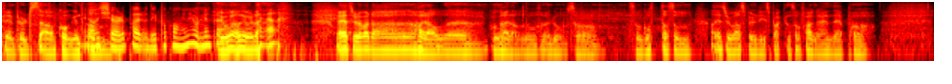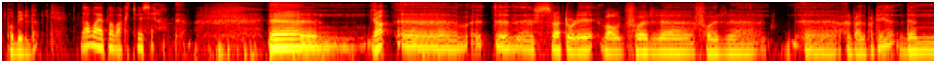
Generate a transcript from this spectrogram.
fremførelse av kongen. Ja, Han kjørte parodi på kongen, gjorde han ikke? Jo, han gjorde det. Ja. Og jeg tror det var da Harald, kong Harald lo, lo så, så, godt. Da, som, jeg tror det var Asbjørn Risbakken som fanga inn det på, på, bildet. Da var jeg på vakthuset, ja. Uh, ja. Eh, et, et, svært dårlig valg for, for eh, Arbeiderpartiet. Den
